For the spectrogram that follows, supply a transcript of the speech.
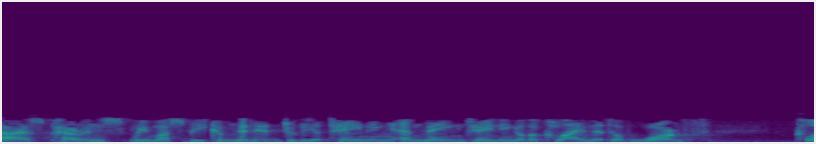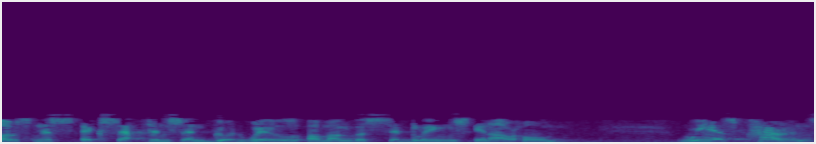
As parents, we must be committed to the attaining and maintaining of a climate of warmth, closeness, acceptance, and goodwill among the siblings in our home. We as parents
